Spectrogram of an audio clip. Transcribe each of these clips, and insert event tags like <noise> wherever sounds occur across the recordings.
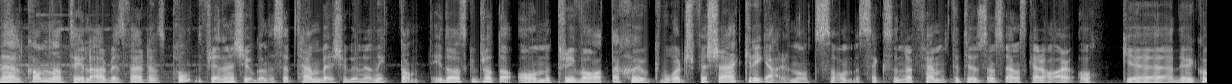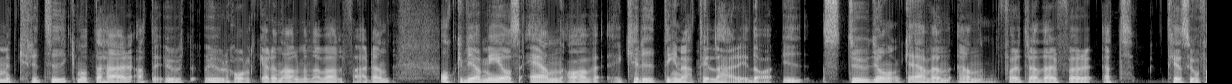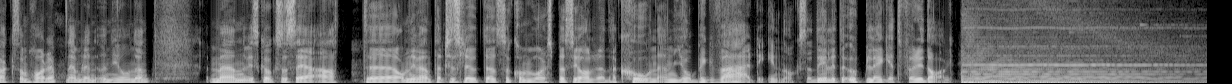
Välkomna till Arbetsvärldens podd fredag den 20 september 2019. Idag ska vi prata om privata sjukvårdsförsäkringar, något som 650 000 svenskar har. Och eh, det har kommit kritik mot det här, att det urholkar den allmänna välfärden. Och vi har med oss en av kritikerna till det här idag i studion och även en företrädare för ett TCO-fack som har det, nämligen Unionen. Men vi ska också säga att eh, om ni väntar till slutet så kommer vår specialredaktion En jobbig värld in också. Det är lite upplägget för idag.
